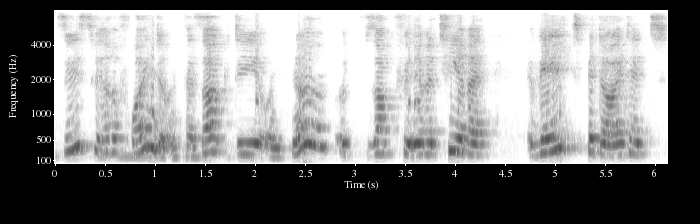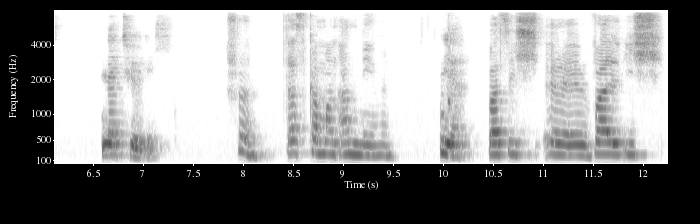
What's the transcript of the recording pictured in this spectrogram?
süß für ihre Freunde und versorgt die und ne, sorgt für ihre Tiere. Wild bedeutet natürlich. Schön, das kann man annehmen. Ja. Was ich, äh, weil ich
